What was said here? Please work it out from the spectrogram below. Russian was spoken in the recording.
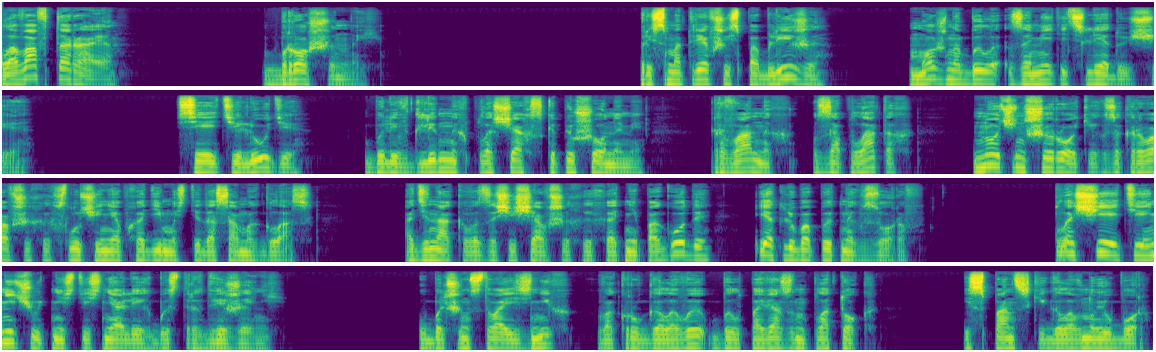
Глава вторая. Брошенный. Присмотревшись поближе, можно было заметить следующее. Все эти люди были в длинных плащах с капюшонами, рваных, заплатах, но очень широких, закрывавших их в случае необходимости до самых глаз, одинаково защищавших их от непогоды и от любопытных взоров. Плащи эти ничуть не стесняли их быстрых движений. У большинства из них вокруг головы был повязан платок, испанский головной убор,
